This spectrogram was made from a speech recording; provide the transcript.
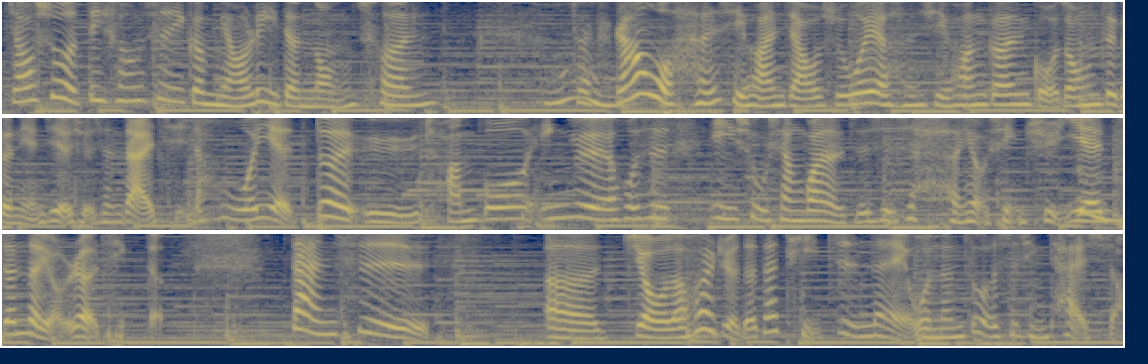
教书的地方是一个苗栗的农村。对，然后我很喜欢教书，我也很喜欢跟国中这个年纪的学生在一起，然后我也对于传播音乐或是艺术相关的知识是很有兴趣，也真的有热情的。但是，呃，久了会觉得在体制内我能做的事情太少，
